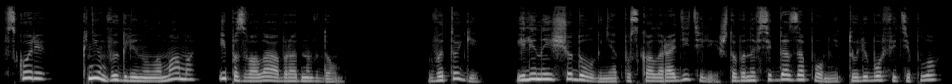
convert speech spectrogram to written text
Вскоре к ним выглянула мама и позвала обратно в дом. В итоге Элина еще долго не отпускала родителей, чтобы навсегда запомнить ту любовь и тепло,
